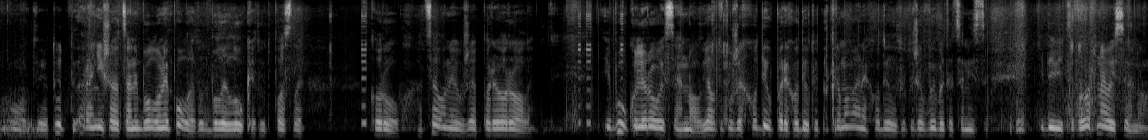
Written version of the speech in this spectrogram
От, тут раніше це не було не поле, а тут були луки, тут пасли коров. А це вони вже переорали. І був кольоровий сигнал. Я тут вже ходив, переходив, тут крім мене ходили, тут вже вибите це місце. І дивіться, поверхневий сигнал.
